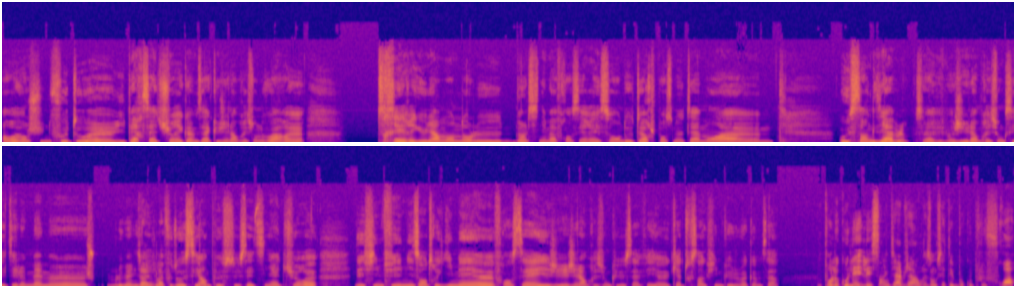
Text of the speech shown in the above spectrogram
en revanche une photo hyper saturée comme ça que j'ai l'impression de voir très régulièrement dans le, dans le cinéma français récent d'auteurs. Je pense notamment à, euh, aux Cinq Diables. J'ai eu l'impression que c'était le même, euh, le même directeur de la photo. C'est un peu cette signature euh, des films féministes, entre guillemets, français. Et j'ai l'impression que ça fait quatre ou cinq films que je vois comme ça. Pour le coup, les, les Cinq Diables, j'ai l'impression que c'était beaucoup plus froid,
